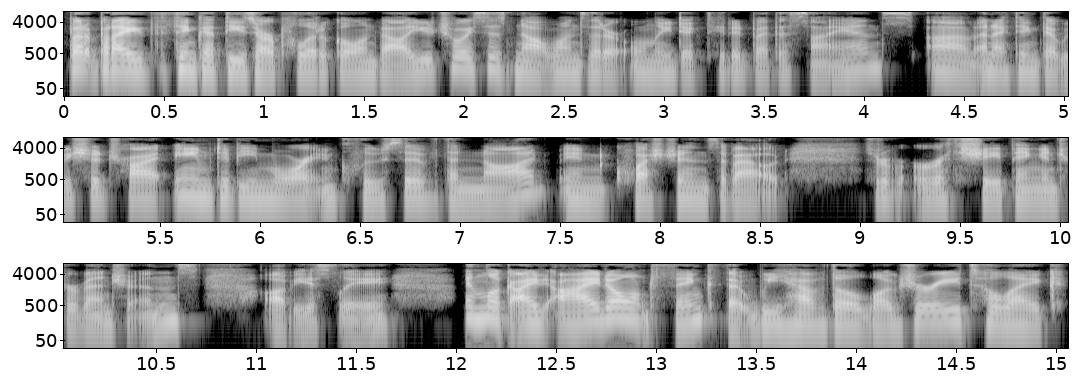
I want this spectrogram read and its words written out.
but but I think that these are political and value choices, not ones that are only dictated by the science. Um, and I think that we should try aim to be more inclusive than not in questions about sort of earth shaping interventions. Obviously, and look, I I don't think that we have the luxury to like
